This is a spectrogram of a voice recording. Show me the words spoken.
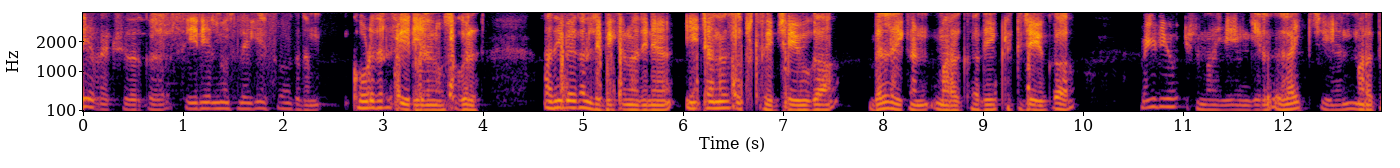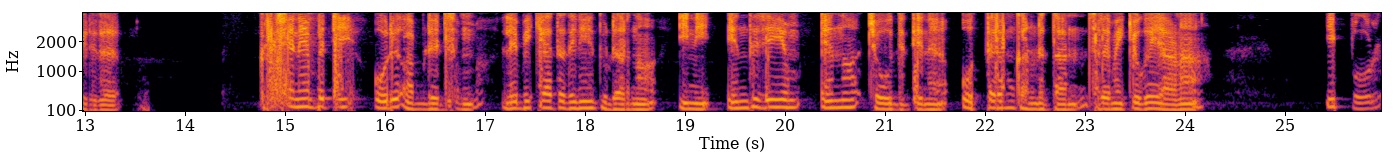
പ്രിയ പ്രേക്ഷകർക്ക് സീരിയൽ ന്യൂസിലേക്ക് സ്വാഗതം. കൂടുതൽ സീരിയൽ ന്യൂസുകൾ അതിവേഗം ലഭിക്കുന്നതിന് ഈ ചാനൽ സബ്സ്ക്രൈബ് ചെയ്യുക ബെൽ ഐക്കൺ മറക്കാതെ ക്ലിക്ക് ചെയ്യുക. വീഡിയോ ഇഷ്ടമായി എങ്കിൽ ലൈക്ക് ചെയ്യാൻ മറക്കരുത്. കൃഷ്ണനെ പറ്റി ഒരു അപ്ഡേറ്റ്സും ലഭിക്കാത്തതിനെ തുടർന്ന് ഇനി എന്തു ചെയ്യും എന്ന ചോദ്യത്തിന് ഉത്തരം കണ്ടെത്താൻ ശ്രമിക്കുകയാണ്. ഇപ്പോൾ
